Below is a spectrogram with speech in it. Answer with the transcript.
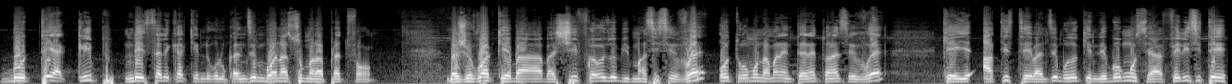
beauté ya clip nde esalika akende koluka nzembo wana asomba na plateforme. Mais je vois que bah, bah chiffre ozobima si c'est vrai autre monde dans internet on a c'est vrai que artiste banzembo qui bongo c'est à féliciter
